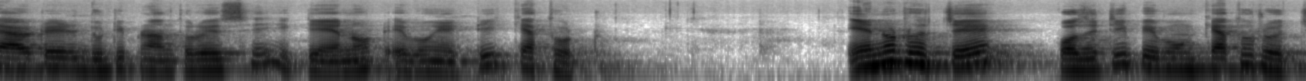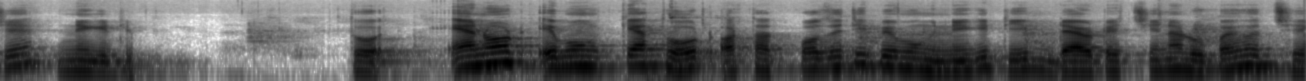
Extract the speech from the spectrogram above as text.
ডায়োডের দুটি প্রান্ত রয়েছে, একটি অ্যানোড এবং একটি ক্যাথোড। অ্যানোড হচ্ছে পজিটিভ এবং ক্যাথোড হচ্ছে নেগেটিভ তো অ্যানোড এবং ক্যাথোড অর্থাৎ পজিটিভ এবং নেগেটিভ ডায়োডের চেনার উপায় হচ্ছে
